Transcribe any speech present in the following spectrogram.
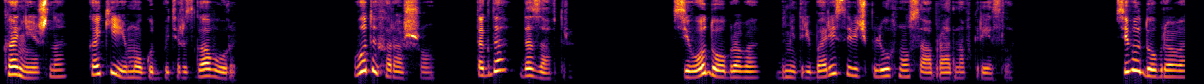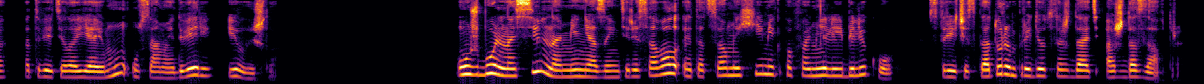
Конечно, какие могут быть разговоры? Вот и хорошо. Тогда до завтра. Всего доброго, Дмитрий Борисович плюхнулся обратно в кресло. Всего доброго, ответила я ему у самой двери и вышла. Уж больно сильно меня заинтересовал этот самый химик по фамилии Беляков, встречи с которым придется ждать аж до завтра.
